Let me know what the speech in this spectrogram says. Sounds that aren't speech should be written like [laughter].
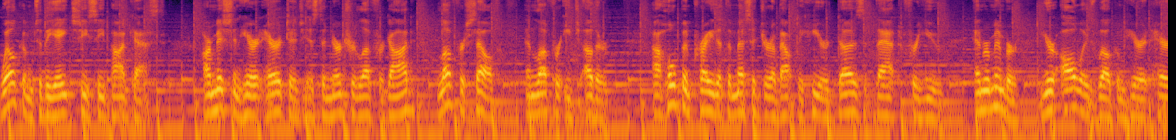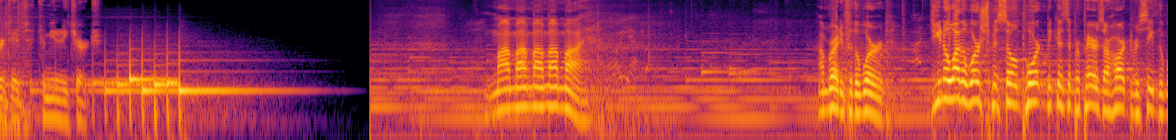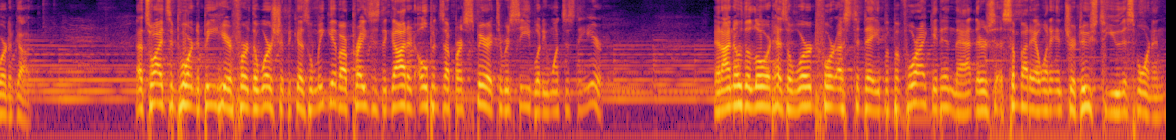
Welcome to the HCC podcast. Our mission here at Heritage is to nurture love for God, love for self, and love for each other. I hope and pray that the message you're about to hear does that for you. And remember, you're always welcome here at Heritage Community Church. My, my, my, my, my. I'm ready for the word. Do you know why the worship is so important? Because it prepares our heart to receive the word of God. That's why it's important to be here for the worship because when we give our praises to God, it opens up our spirit to receive what He wants us to hear. And I know the Lord has a word for us today, but before I get in that, there's somebody I want to introduce to you this morning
